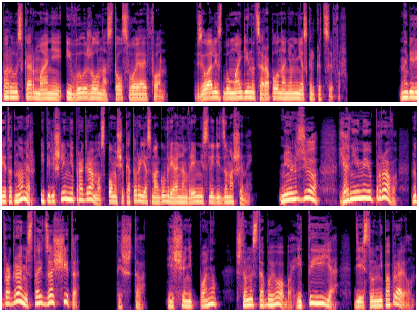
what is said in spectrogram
порылась в кармане и выложила на стол свой айфон. Взяла лист бумаги и нацарапала на нем несколько цифр. «Набери этот номер и перешли мне программу, с помощью которой я смогу в реальном времени следить за машиной». «Нельзя! Я не имею права! На программе стоит защита!» «Ты что, еще не понял, что мы с тобой оба, и ты, и я, действуем не по правилам?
